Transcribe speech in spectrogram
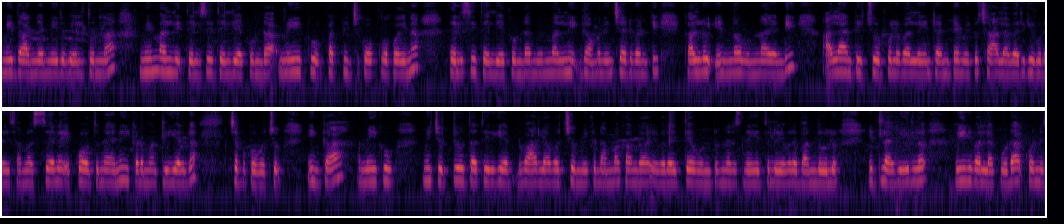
మీ దాన్ని మీరు వెళ్తున్నా మిమ్మల్ని తెలిసి తెలియకుండా మీకు పట్టించుకోకపోయినా తెలిసి తెలియకుండా మిమ్మల్ని గమనించేటువంటి కళ్ళు ఎన్నో ఉన్నాయండి. అలాంటి చూపుల వల్ల ఏంటంటే మీకు చాలా వరకు కూడా ఈ సమస్యలు ఎక్కువ అవుతున్నాయని ఇక్కడ మనం క్లియర్గా చెప్పుకోవచ్చు. ఇంకా మీకు మీ చుట్టూతా తిరిగే వాళ్ళు అవ్వచ్చు. మీకు నమ్మకంగా ఎవరైతే ఉంటున్నారో స్నేహితులు ఎవరి బంధువులు ఇట్లా వీళ్ళు వీరి వల్ల కూడా కొన్ని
